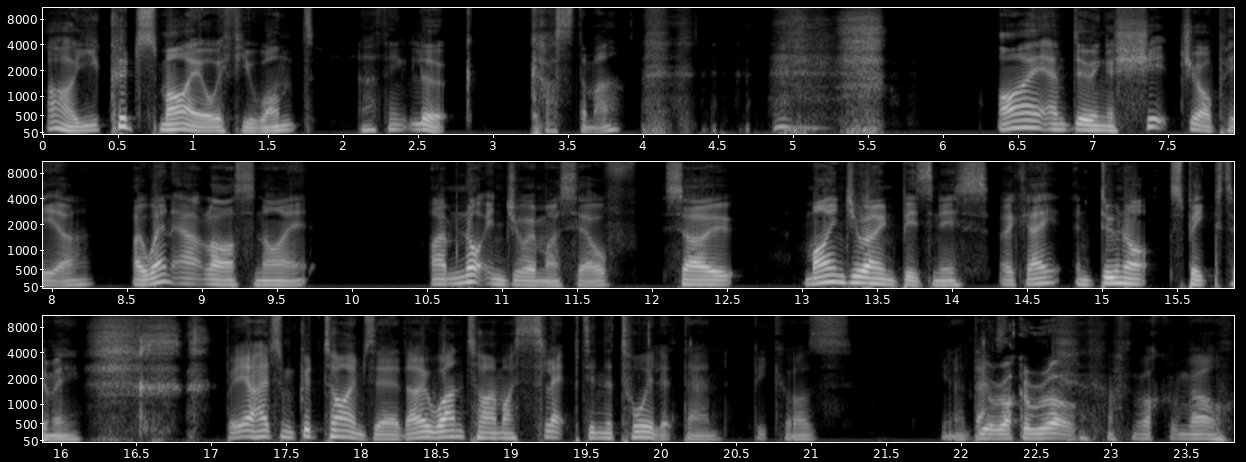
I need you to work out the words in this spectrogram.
"Oh, you could smile if you want." I think, look, customer, I am doing a shit job here. I went out last night. I'm not enjoying myself, so mind your own business, okay? And do not speak to me. but yeah, I had some good times there, though. One time I slept in the toilet, Dan, because you know that's You're rock and roll. rock and roll.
